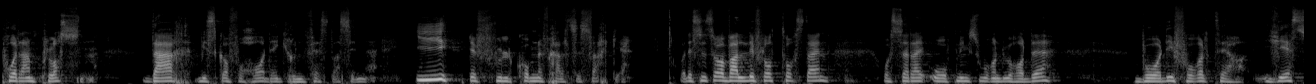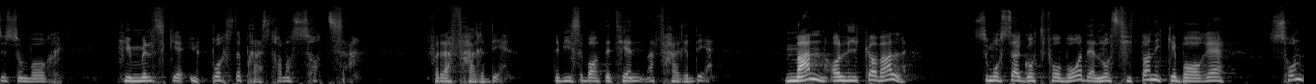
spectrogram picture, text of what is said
på den plassen der vi skal få ha det grunnfesta sinnet. I det fullkomne frelsesverket. Og Det syns jeg var veldig flott, Torstein og så de åpningsordene du hadde, både i forhold til Jesus som vår himmelske ypperste prest. Han har satt seg, for det er ferdig. Det viser bare at det tjenesten er ferdig. Men allikevel, som også er godt for vår del, nå sitter han ikke bare sånn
